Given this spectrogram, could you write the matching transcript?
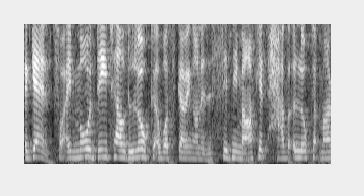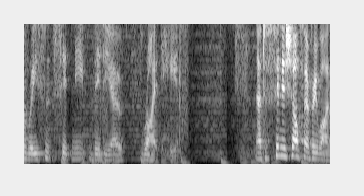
Again, for a more detailed look at what's going on in the Sydney market, have a look at my recent Sydney video right here. Now to finish off everyone,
